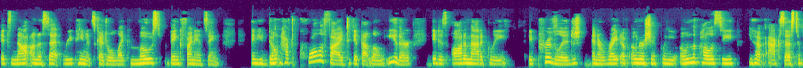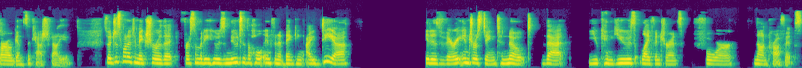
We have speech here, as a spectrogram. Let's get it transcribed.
It's not on a set repayment schedule like most bank financing. And you don't have to qualify to get that loan either. It is automatically a privilege and a right of ownership. When you own the policy, you have access to borrow against the cash value. So I just wanted to make sure that for somebody who's new to the whole infinite banking idea, it is very interesting to note that you can use life insurance for nonprofits.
